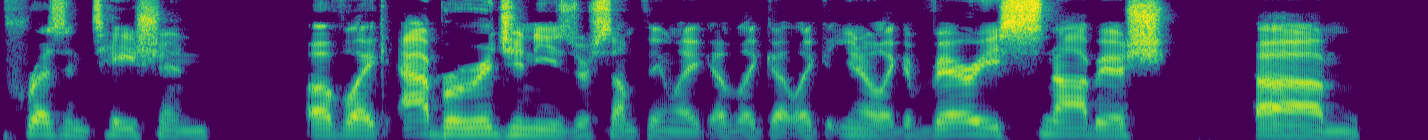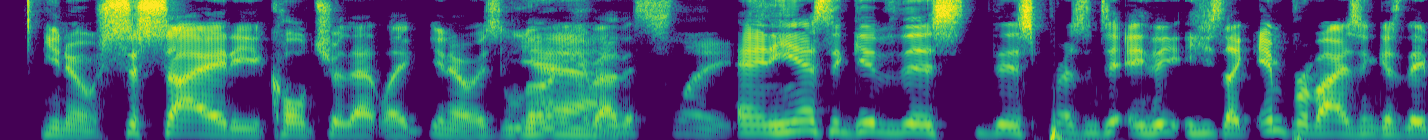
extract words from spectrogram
presentation of like aborigines or something like of like a like you know like a very snobbish um you know society culture that like you know is learning Yeah. about it Slate. and he has to give this this presentation. He's like improvising because they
